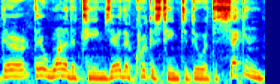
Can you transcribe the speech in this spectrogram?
they're they're one of the teams. They're the quickest team to do it. The second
